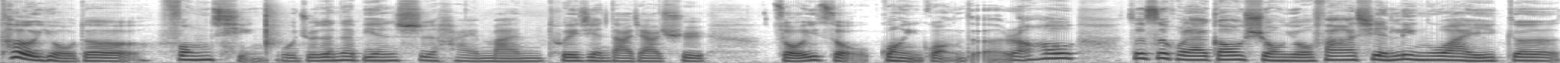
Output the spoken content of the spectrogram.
特有的风情，我觉得那边是还蛮推荐大家去走一走、逛一逛的。然后这次回来高雄，有发现另外一个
